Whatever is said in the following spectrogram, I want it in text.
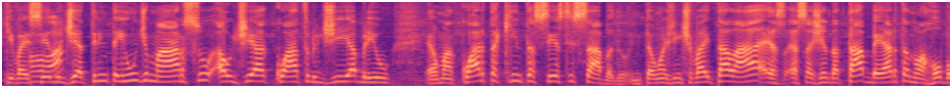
que vai ser do dia 31 de março ao dia 4 de abril. É uma quarta, quinta, sexta e sábado. Então a gente vai estar lá, essa, essa agenda tá aberta no arroba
